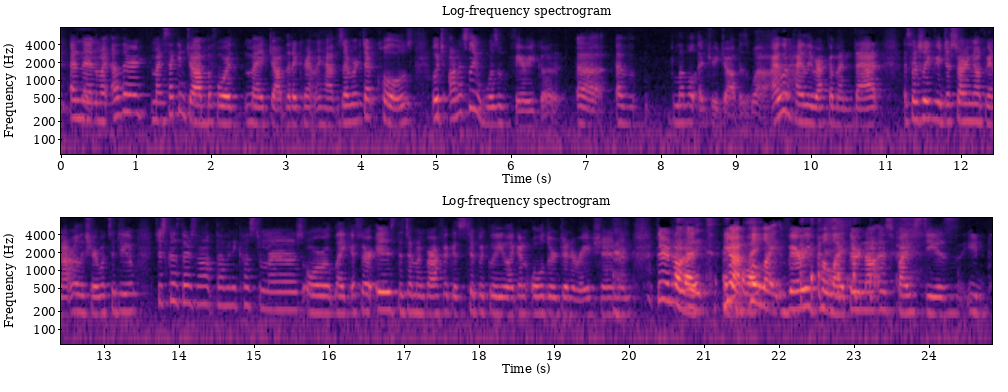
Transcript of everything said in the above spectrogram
and then my other, my second job before my job that I currently have is I worked at Kohl's, which honestly was a very good uh, level entry job as well. I would highly recommend that, especially if you're just starting up, you're not really sure what to do, just because there's not that many customers, or like if there is, the demographic is typically like an older generation, and they're not Polite. as- yeah, polite? polite, very polite. They're not as feisty as you'd.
